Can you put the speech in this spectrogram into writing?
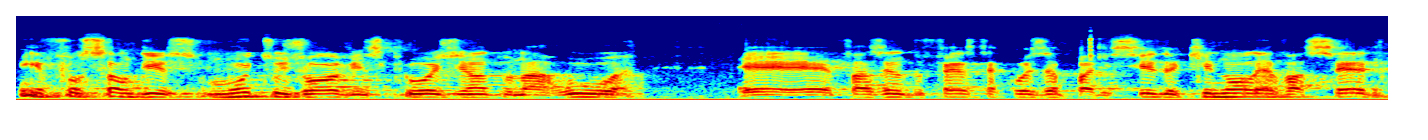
em função disso, muitos jovens que hoje andam na rua é, fazendo festa, coisa parecida, que não leva a sério,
